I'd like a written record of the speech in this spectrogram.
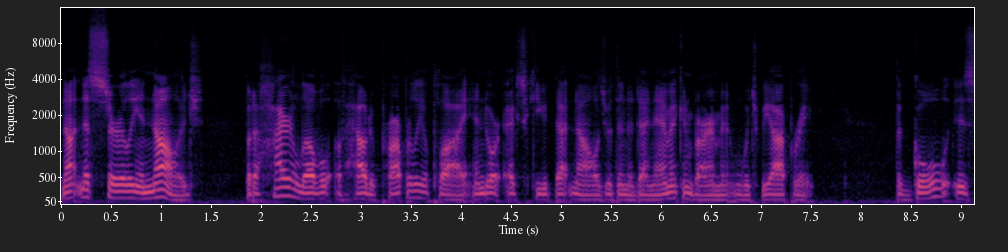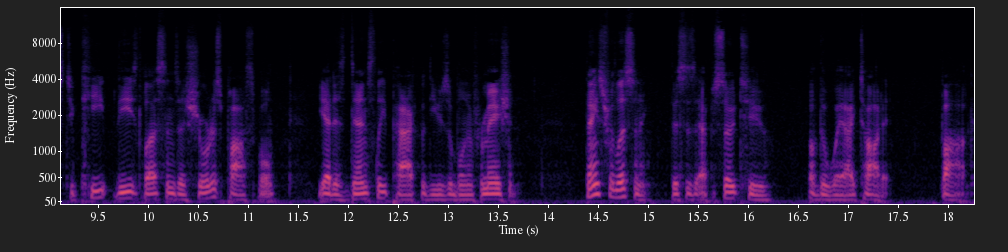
Not necessarily in knowledge, but a higher level of how to properly apply and or execute that knowledge within the dynamic environment in which we operate. The goal is to keep these lessons as short as possible, yet as densely packed with usable information. Thanks for listening. This is episode 2 of The Way I Taught It, Fog.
